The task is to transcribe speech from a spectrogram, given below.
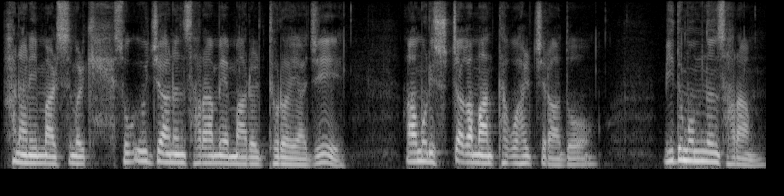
하나님 말씀을 계속 의지하는 사람의 말을 들어야지 아무리 숫자가 많다고 할지라도 믿음 없는 사람,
